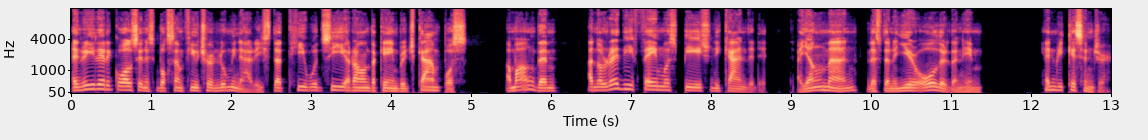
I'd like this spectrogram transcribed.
Enrile recalls in his book some future luminaries that he would see around the Cambridge campus, among them an already famous PhD candidate, a young man less than a year older than him, Henry Kissinger.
